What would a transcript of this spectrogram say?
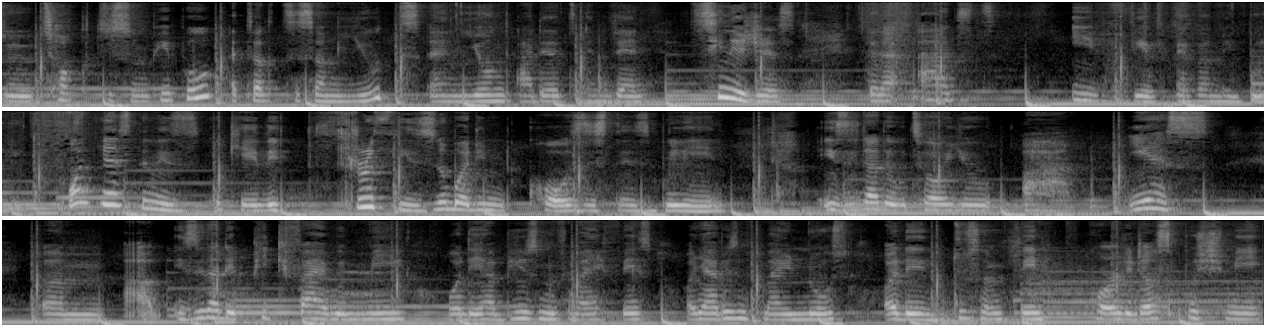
to talk to some people. I talked to some youths and young adults and then teenagers. Then I asked if they've ever been bullied. Funniest thing is okay, the truth is nobody calls these things bullying. Is it that they will tell you, ah, yes, um, uh, is it that they pick fight with me or they abuse me for my face or they abuse me for my nose or they do something or they just push me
